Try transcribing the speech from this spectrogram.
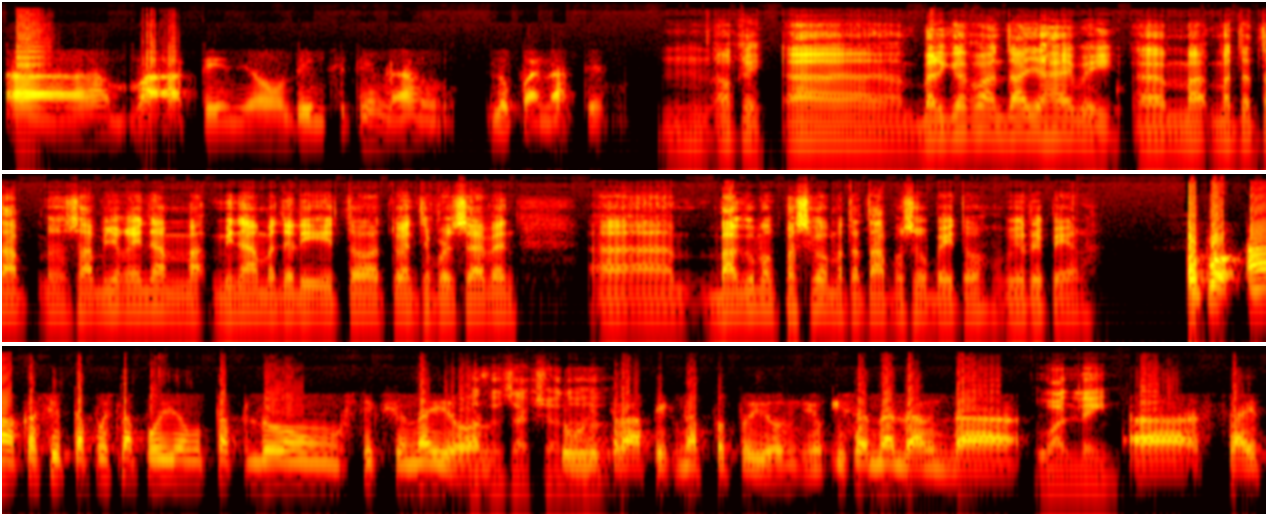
ah, maatin yung density ng lupa natin. Mhm, Okay. Ah, balikan ko ang Daya Highway. Ma- matatap sabi niyo kayo na ma- minamadali ito 24/7 Ah, bago magpasko matatapos ba ito? Yung repair? Opo, ah, kasi tapos na po yung tatlong section na yon. Tatlong section, Two-way ah. traffic na po to yun. Yung isa na lang na One lane. ah, site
